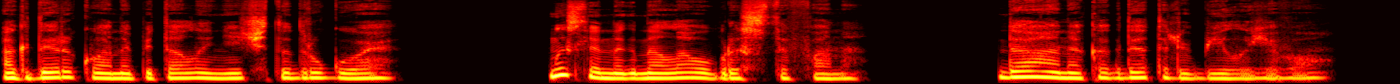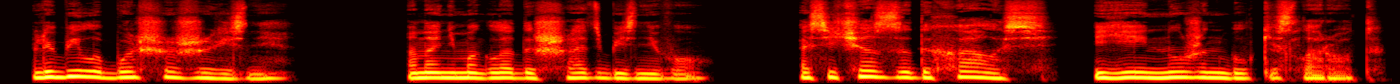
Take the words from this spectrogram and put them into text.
а к Дереку она питала нечто другое. Мысленно гнала образ Стефана. Да, она когда-то любила его. Любила больше жизни. Она не могла дышать без него. А сейчас задыхалась, и ей нужен был кислород.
